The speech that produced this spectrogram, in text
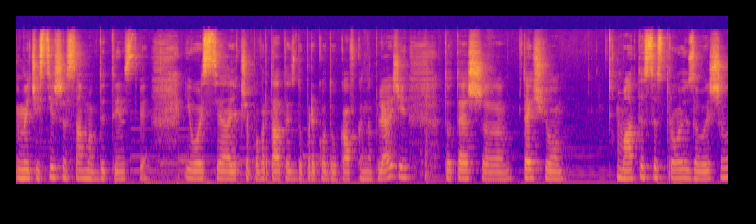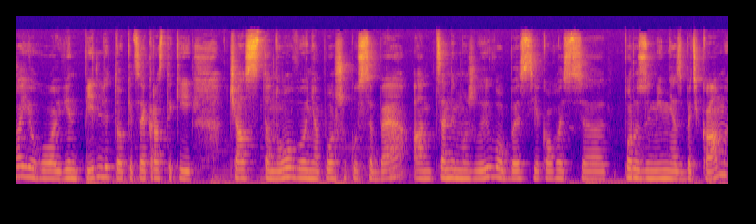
І найчастіше саме в дитинстві. І ось е, якщо повертатись до прикладу кавка на пляжі, то теж е, те, що мати з сестрою залишила його, він підліток, і це якраз такий час становлення, пошуку себе. А це неможливо без якогось е, порозуміння з батьками,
